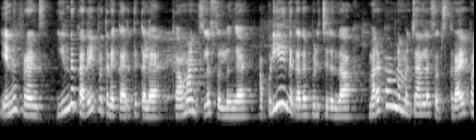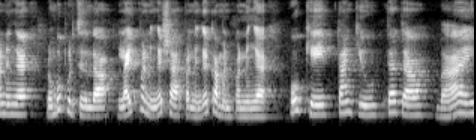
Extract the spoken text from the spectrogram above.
என்ன ஃப்ரெண்ட்ஸ் இந்த கதையை பற்றின கருத்துக்களை கமெண்ட்ஸில் சொல்லுங்கள் அப்படியே இந்த கதை பிடிச்சிருந்தா மறக்காமல் நம்ம சேனலை சப்ஸ்கிரைப் பண்ணுங்கள் ரொம்ப பிடிச்சிருந்தா லைக் பண்ணுங்கள் ஷேர் பண்ணுங்கள் கமெண்ட் பண்ணுங்கள் ஓகே தேங்க்யூ டாட்டா பாய்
